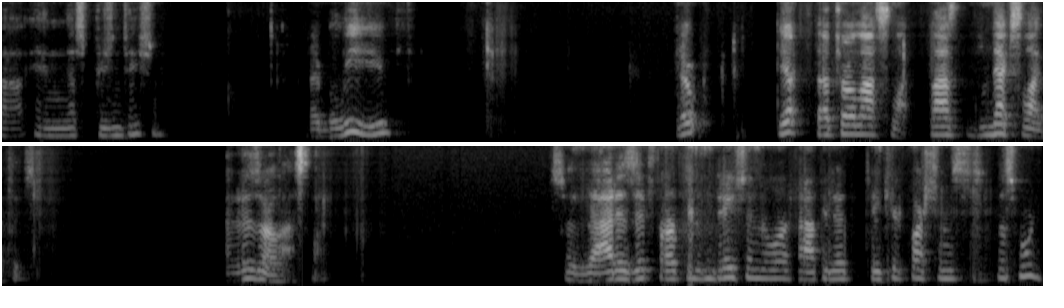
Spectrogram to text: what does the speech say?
uh, in this presentation. I believe. Nope. Yep, that's our last slide. Last, next slide, please. That is our last slide. So that is it for our presentation. We're happy to take your questions this morning.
